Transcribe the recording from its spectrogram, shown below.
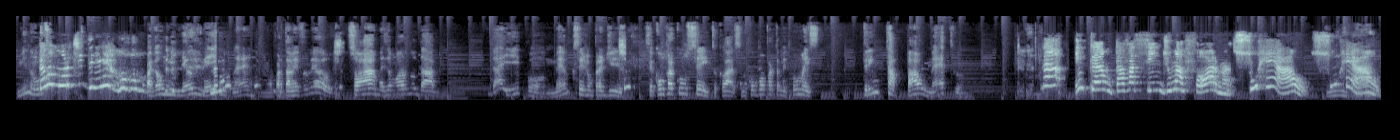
Minuto. Pelo amor de Deus! Pagar um milhão e meio, Não. né? Um apartamento, meu, só, ah, mas eu moro no W. Daí, pô, mesmo que seja um prédio. Que... Você compra conceito, claro, você não compra um apartamento, pô, mas 30 pau metro? Não, então, tava assim, de uma forma surreal, surreal.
